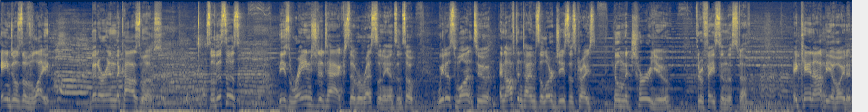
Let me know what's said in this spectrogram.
angels of light that are in the cosmos. So this is these ranged attacks that we're wrestling against. And so we just want to, and oftentimes the Lord Jesus Christ, He'll mature you through facing this stuff. It cannot be avoided.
